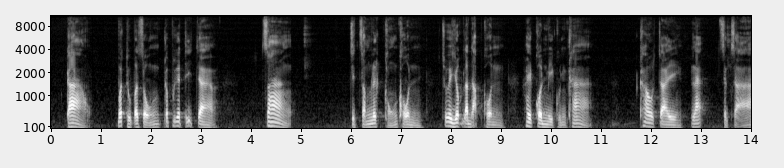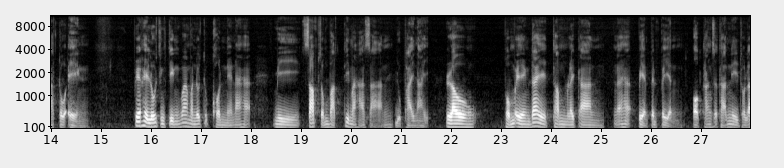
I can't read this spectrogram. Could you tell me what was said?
2559 วัตถุประสงค์ก็เพื่อที่จะสร้างจิตสำนึกของคน ช่วยยกระดับคน ให้คนมีคุณค่า เข้าใจและ ศึกษาตัวเอง เพื่อให้รู้จริง ๆ ว่ามนุษย์ทุกคนเนี่ยนะฮะมีทรัพย์สมบัติที่มหาศาลอยู่ภายใน เราผมเองได้ทำรายการนะฮะเปลี่ยนเป็นเปลี่ยนออกทางสถานีโทร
